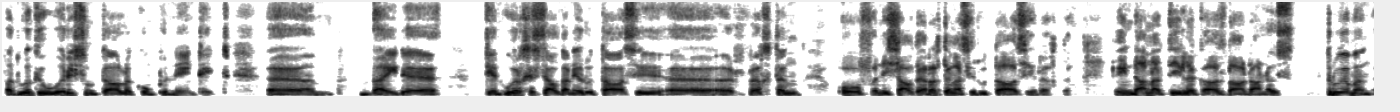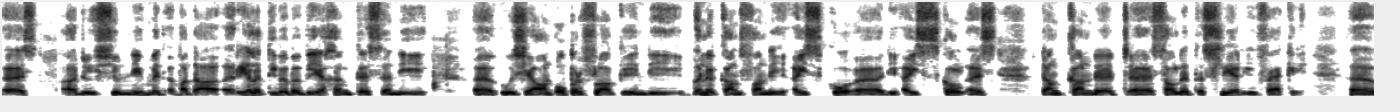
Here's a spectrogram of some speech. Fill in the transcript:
wat ook 'n horisontale komponent het. Ehm uh, beide teenoorgestel aan die rotasie uh rigting of in dieselfde rigting as die rotasie rigting. En dan natuurlik as daar dan nou stroming is addisioneel met wat 'n relatiewe beweging tussen die uh oseaanoppervlak en die binnekant van die ys uh die ysskil is dan kan dit uh sal dit 'n sleer effek hê uh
